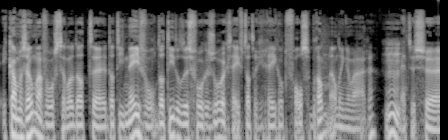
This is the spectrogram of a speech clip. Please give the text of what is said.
Ik kan me zomaar voorstellen dat, eh, dat die nevel, dat die er dus voor gezorgd heeft dat er geregeld valse brandmeldingen waren. Hmm. Met dus eh,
